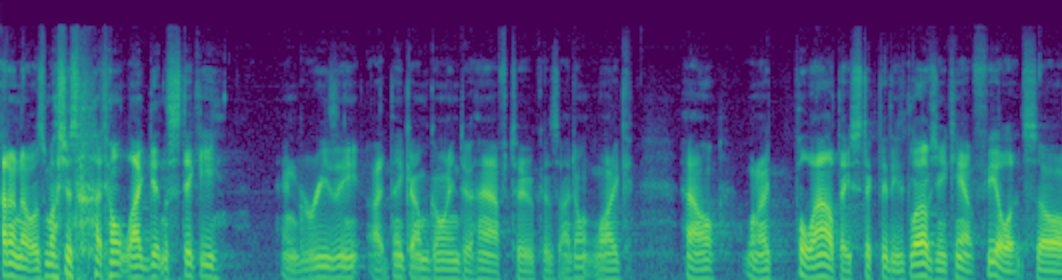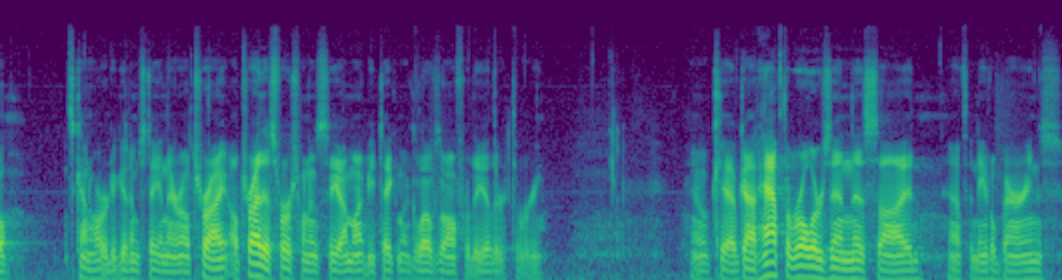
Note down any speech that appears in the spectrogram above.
I don't know, as much as I don't like getting sticky and greasy, I think I'm going to have to because I don't like how when I pull out they stick to these gloves and you can't feel it. So it's kind of hard to get them staying there. I'll try, I'll try this first one and see. I might be taking my gloves off for the other three. Okay, I've got half the rollers in this side, half the needle bearings.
